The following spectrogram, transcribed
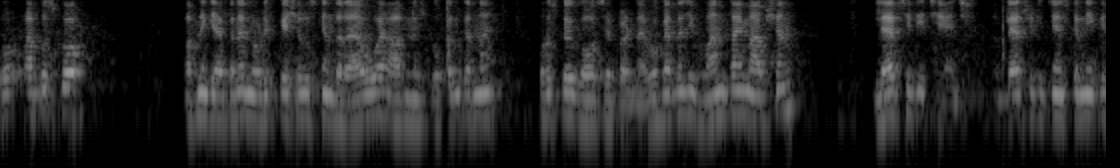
तो अब उसको आपने क्या करना है नोटिफिकेशन उसके अंदर आया हुआ है, आपने उसको ओपन करना है और उसको गौर से पढ़ना है। वो कहते हैं जी one time option lab city change अब लैब सिटी चेंज करने के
